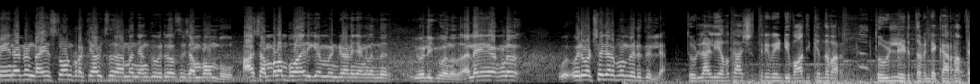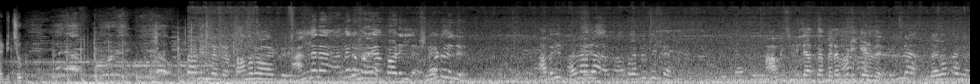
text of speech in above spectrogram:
മെയിനായിട്ടും ഡയസ്റ്റോൺ പ്രഖ്യാപിച്ചത് കാരണം ഞങ്ങൾക്ക് ഒരു ദിവസം ശമ്പളം പോകും. ആ ശമ്പളം പോകാതിരിക്കാൻ വേണ്ടിയാണ് ഞങ്ങൾ ഇന്ന് ജോലിക്ക് വന്നത് അല്ലെങ്കിൽ ഞങ്ങൾ ഒരുപക്ഷെ ചിലപ്പം വരുത്തില്ല. തൊഴിലാളി അവകാശത്തിന് വേണ്ടി വാദിക്കുന്നവർ തൊഴിലെടുത്തവന്റെ കർണത്തടിച്ചു അങ്ങനെ അങ്ങനെ പറയാൻ പാടില്ല. അവർ പറ്റത്തില്ല. ആവശ്യമില്ലാത്ത ബലം പിടിക്കരുത്. ഇല്ല ബലം തന്നെ.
